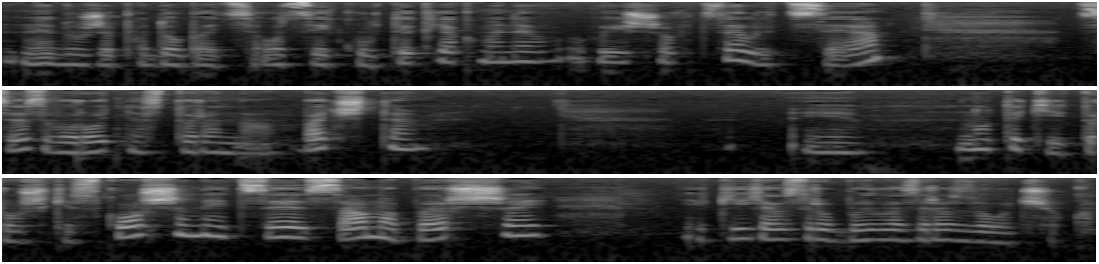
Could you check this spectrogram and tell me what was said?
не дуже подобається оцей кутик, як в мене вийшов. Це лице, це зворотня сторона. Бачите? І, ну, такий трошки скошений. Це саме перший, який я зробила зразочок.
